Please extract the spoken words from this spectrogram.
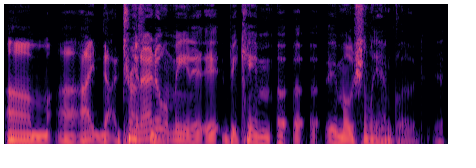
Um, uh, I uh, trust and I me. don't mean it, it became uh, uh, uh, emotionally unglued. It,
